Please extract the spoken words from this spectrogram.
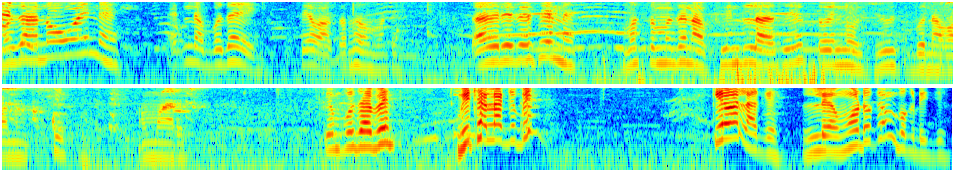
મજા ન હોય ને એટલે બધાય સેવા કરવા માટે. આવી રીતે છે ને મસ્ત મજાના ફીંડલા છે તો એનું જ્યુસ બનાવવાનું છે અમારે. કેમ પૂજા બેન? મીઠા લાગે બેન? કેવા લાગે? લે મોઢું કેમ પકડી ગયું?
